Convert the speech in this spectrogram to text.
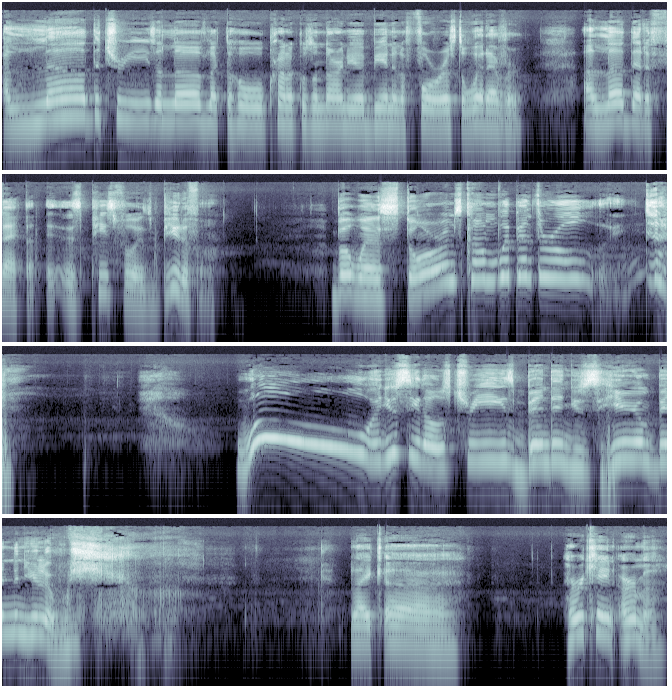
I love the trees. I love like the whole Chronicles of Narnia being in a forest or whatever. I love that effect. It's peaceful, it's beautiful. But when storms come whipping through, woo! You see those trees bending, you hear them bending, you hear like, like uh, Hurricane Irma.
